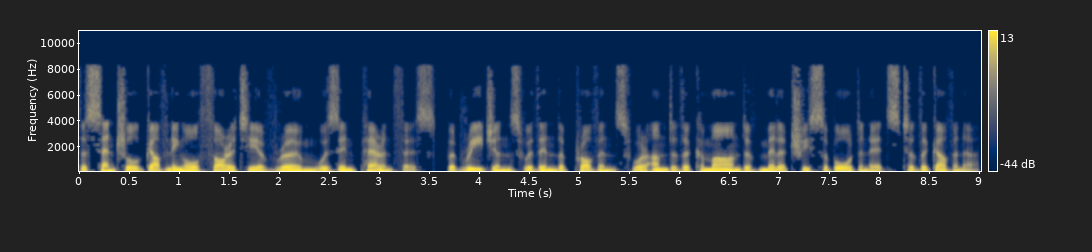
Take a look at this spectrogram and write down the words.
The central governing authority of Rome was in Perinthus, but regions within the province were under the command of military subordinates to the governor.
